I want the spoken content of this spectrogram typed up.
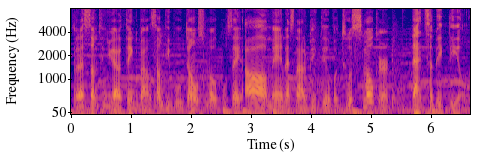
So that's something you got to think about. And some people who don't smoke will say, "Oh man, that's not a big deal," but to a smoker, that's a big deal.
